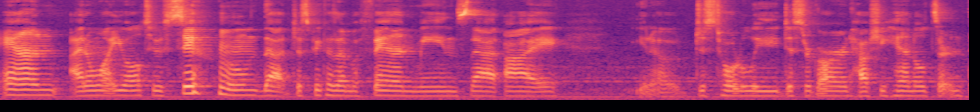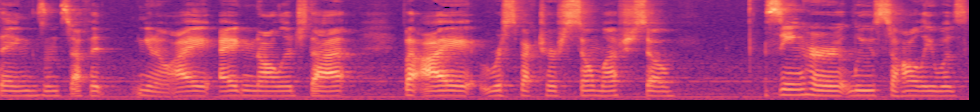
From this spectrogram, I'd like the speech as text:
And I don't want you all to assume that just because I'm a fan means that I, you know, just totally disregard how she handled certain things and stuff. It, you know, I, I acknowledge that, but I respect her so much. So seeing her lose to Holly was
